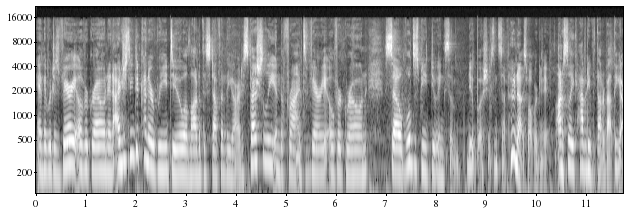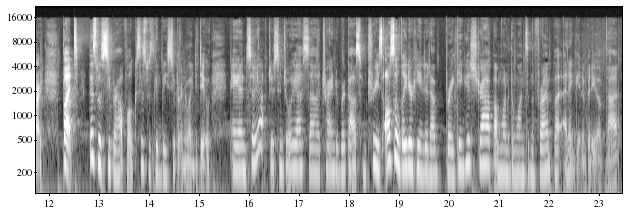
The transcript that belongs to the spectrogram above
and they were just very overgrown. And I just need to kind of redo a lot of the stuff in the yard, especially in the front. It's very overgrown. So we'll just be doing some new bushes and stuff. Who knows what we're gonna do? Honestly, haven't even thought about the yard. But this was super helpful because this was going to be super annoying to do. And so, yeah, just enjoy us uh, trying to rip out some trees. Also, later he ended up breaking his strap on one of the ones in the front, but I didn't get a video of that.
